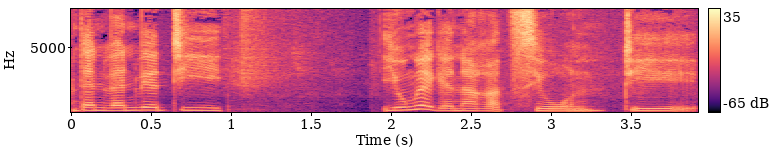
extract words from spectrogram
denn wenn wir die junge Generation, die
